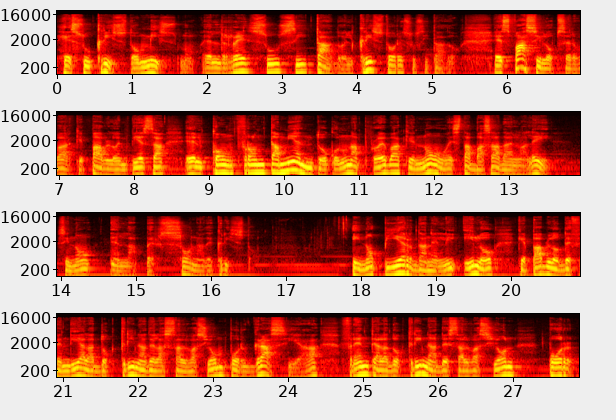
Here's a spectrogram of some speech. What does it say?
Jesucristo mismo, el resucitado, el Cristo resucitado. Es fácil observar que Pablo empieza el confrontamiento con una prueba que no está basada en la ley, sino en la persona de Cristo. Y no pierdan el hilo que Pablo defendía la doctrina de la salvación por gracia frente a la doctrina de salvación por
